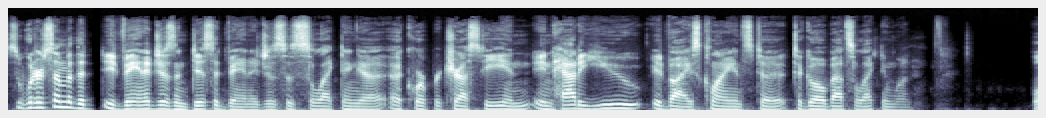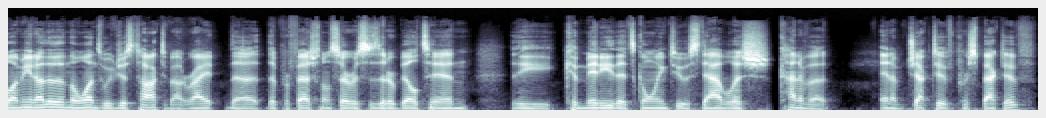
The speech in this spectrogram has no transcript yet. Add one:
So, what are some of the advantages and disadvantages of selecting a, a corporate trustee, and, and how do you advise clients to, to go about selecting one? Well, I mean, other than the ones we've just talked about, right? The the professional services that are built in, the committee that's going to establish kind of a an objective perspective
